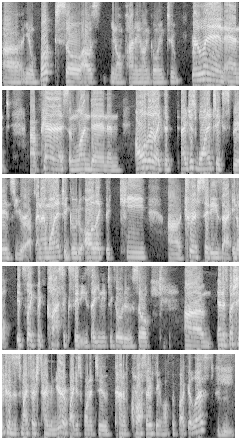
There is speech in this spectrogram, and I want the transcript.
uh, you know, booked. So I was, you know, planning on going to Berlin and uh, Paris and London and all the like the. I just wanted to experience Europe, and I wanted to go to all like the key uh, tourist cities that you know. It's like the classic cities that you need to go to. So. Um, and especially because it's my first time in Europe, I just wanted to kind of cross everything off the bucket list. Mhm.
